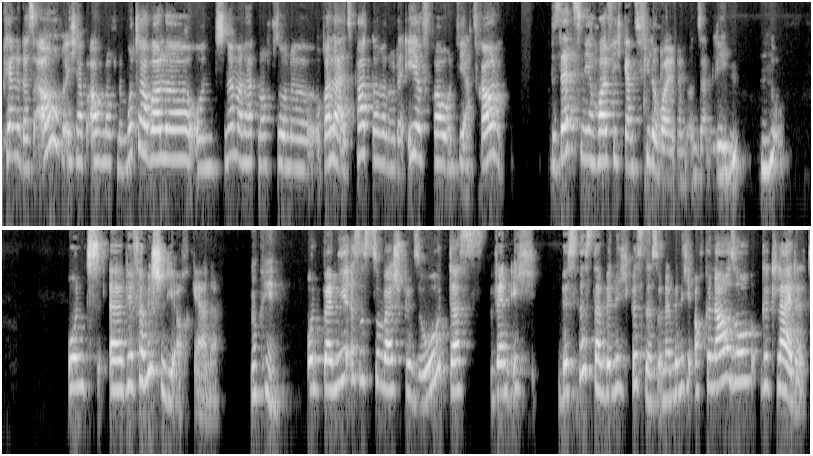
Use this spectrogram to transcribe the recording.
kenne das auch. Ich habe auch noch eine Mutterrolle und ne, man hat noch so eine Rolle als Partnerin oder Ehefrau und wir Frauen besetzen ja häufig ganz viele Rollen in unserem Leben. Mhm. So. Und äh, wir vermischen die auch gerne. Okay. Und bei mir ist es zum Beispiel so, dass wenn ich Business, dann bin ich Business und dann bin ich auch genauso gekleidet.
